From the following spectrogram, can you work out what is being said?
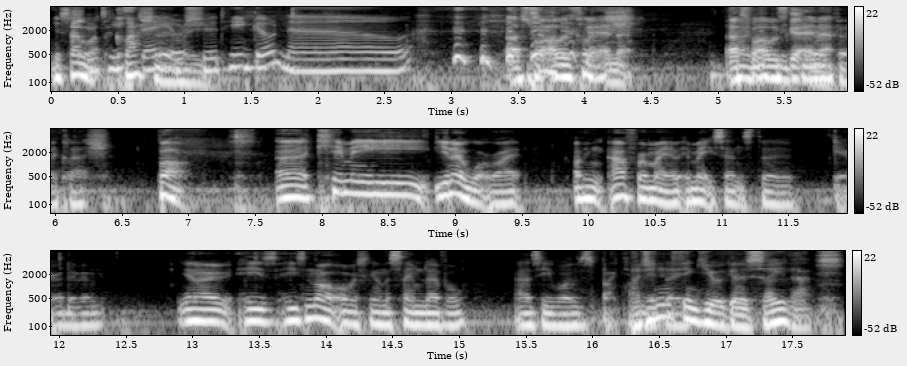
You sound Should like the he stay or mate. should he go now? That's what I was getting at. That's what I was getting at. for the Clash. But uh, Kimi, you know what, right? I think Alfa Romeo, it makes sense to get rid of him. You know, he's he's not obviously on the same level as he was back in I didn't think you were going to say that.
